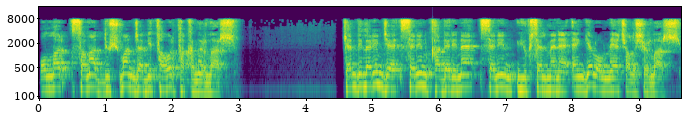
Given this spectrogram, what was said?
onlar sana düşmanca bir tavır takınırlar kendilerince senin kaderine, senin yükselmene engel olmaya çalışırlar.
